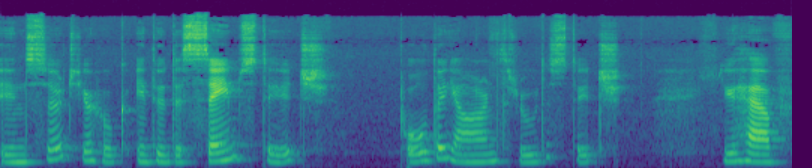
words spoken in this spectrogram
insert your hook into the same stitch pull the yarn through the stitch. You have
